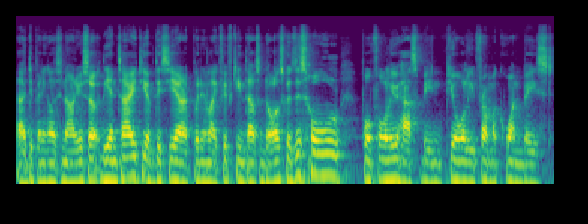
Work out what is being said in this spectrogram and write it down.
uh, depending on the scenario. So the entirety of this year i put in like $15000 because this whole portfolio has been purely from a quant based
